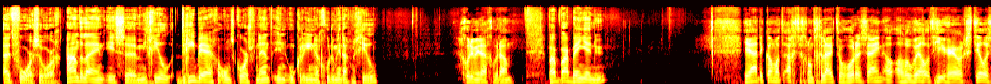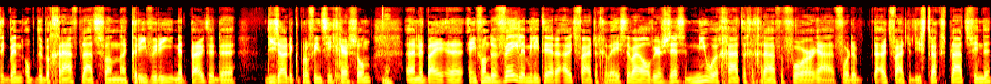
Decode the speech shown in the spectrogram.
uit voorzorg. Aan de lijn is uh, Michiel Driebergen, ons correspondent in Oekraïne. Goedemiddag, Michiel. Goedemiddag, Bram. Waar, waar ben jij nu? Ja, er kan wat achtergrondgeluid te horen zijn, al, alhoewel het hier heel erg stil is. Ik ben op de begraafplaats van uh, net buiten de die zuidelijke provincie Gerson. Ja. Uh, net bij uh, een van de vele militaire uitvaarten geweest. Er waren alweer zes nieuwe gaten gegraven voor, ja, voor de, de uitvaarten die straks plaatsvinden.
